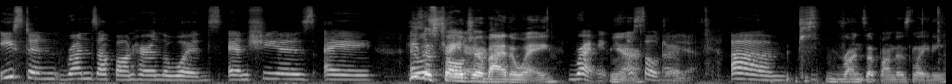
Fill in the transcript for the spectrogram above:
Easton runs up on her in the woods, and she is a. He's a soldier, by the way. Right. Yeah. A soldier. Oh, yeah. Um. Just runs up on this lady.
